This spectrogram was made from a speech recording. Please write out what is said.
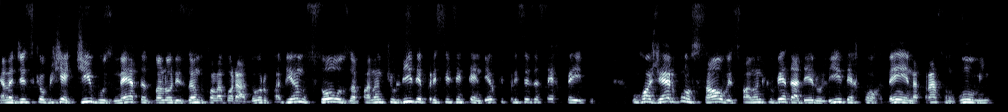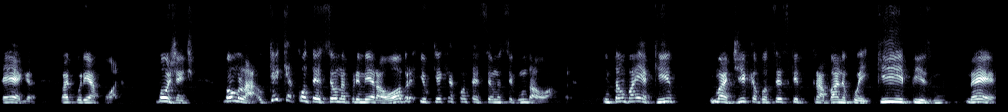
ela disse que objetivos, metas, valorizando o colaborador. O Fabiano Souza, falando que o líder precisa entender o que precisa ser feito. O Rogério Gonçalves, falando que o verdadeiro líder coordena, traça um rumo, integra, vai por aí afora. Bom, gente, Vamos lá, o que, que aconteceu na primeira obra e o que, que aconteceu na segunda obra? Então, vai aqui uma dica, vocês que trabalham com equipes, né,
